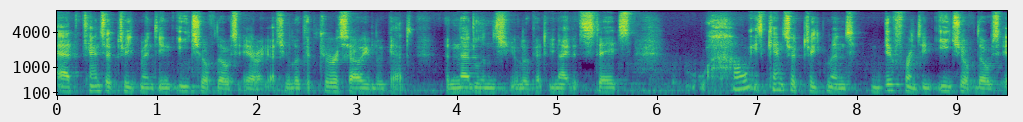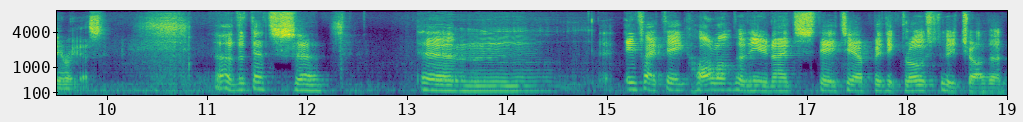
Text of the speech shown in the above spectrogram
at cancer treatment in each of those areas, you look at Curacao, you look at the Netherlands, you look at the United States, how is cancer treatment different in each of those areas? Uh, that's uh, um, if I take Holland and the United States, they are pretty close to each other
